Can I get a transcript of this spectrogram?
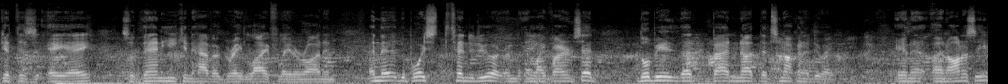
get this AA, so then he can have a great life later on. And and the, the boys tend to do it. And, and like Vayron said, there'll be that bad nut that's not going to do it. And, and honestly,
